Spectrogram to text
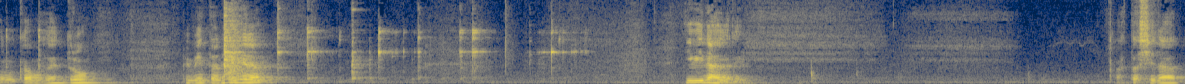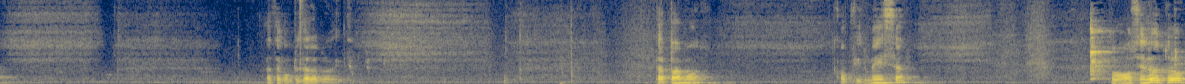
Colocamos dentro pimienta negra y vinagre. Hasta llenar hasta completar la probeta tapamos con firmeza. Tomamos el otro.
